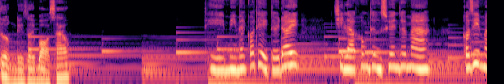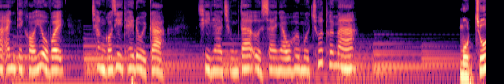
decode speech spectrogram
tưởng để rời bỏ sao? Thì mình vẫn có thể tới đây, chỉ là không thường xuyên thôi mà. Có gì mà anh thấy khó hiểu vậy, chẳng có gì thay đổi cả. Chỉ là chúng ta ở xa nhau hơn một chút thôi mà. Một chút?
